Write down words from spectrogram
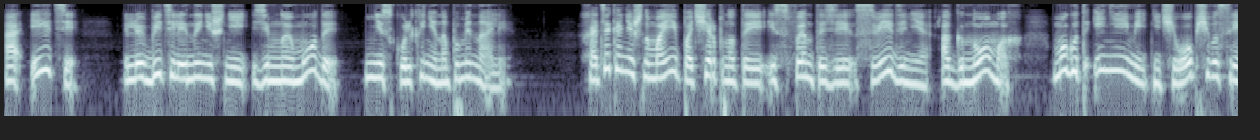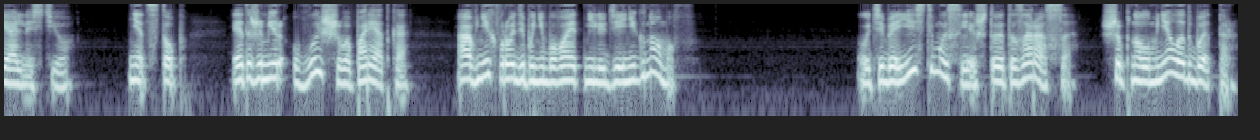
а эти, любителей нынешней земной моды, нисколько не напоминали. Хотя, конечно, мои почерпнутые из фэнтези сведения о гномах могут и не иметь ничего общего с реальностью. Нет, стоп. Это же мир высшего порядка — а в них вроде бы не бывает ни людей, ни гномов. «У тебя есть мысли, что это за раса?» — шепнул мне Лэдбеттер.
